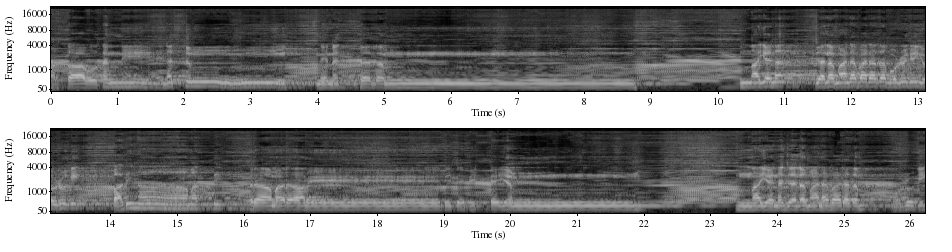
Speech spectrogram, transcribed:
ഭർത്താവു തന്നെ നിനച്ചും നിനച്ചലം നയന ജലമനവരതമൊഴുകിയൊഴുകി പതിനാമത്തി രാമരാമേതി നയന ജലമനവരതം മുഴുകി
